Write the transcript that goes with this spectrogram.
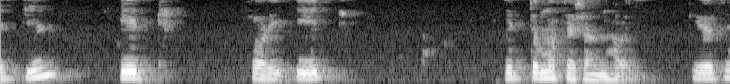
এইটিন এইট সরি এইট এইটতম সেশন হয়, ঠিক আছে?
